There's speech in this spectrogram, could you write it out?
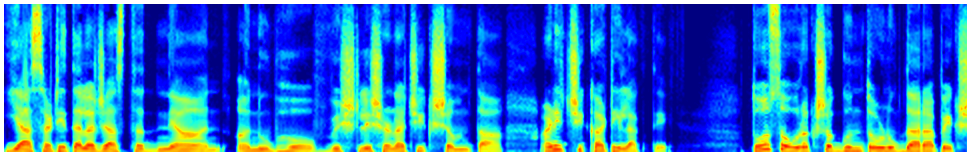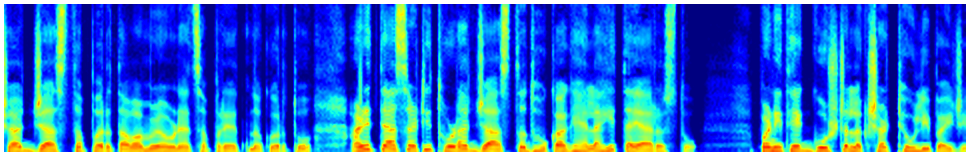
यासाठी त्याला जास्त ज्ञान अनुभव विश्लेषणाची क्षमता आणि चिकाटी लागते. तो संरक्षक गुंतवणूकदारापेक्षा जास्त परतावा मिळवण्याचा प्रयत्न करतो आणि त्यासाठी थोडा जास्त धोका घ्यायलाही तयार असतो. पण इथे एक गोष्ट लक्षात ठेवली पाहिजे.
